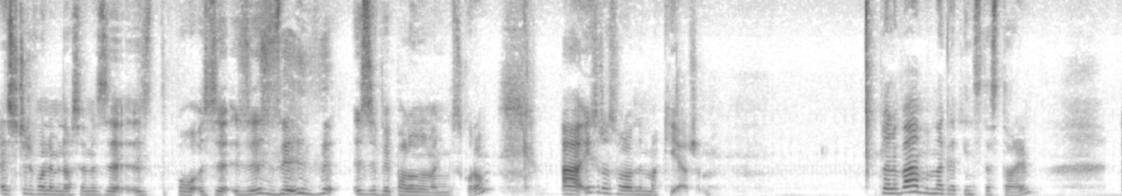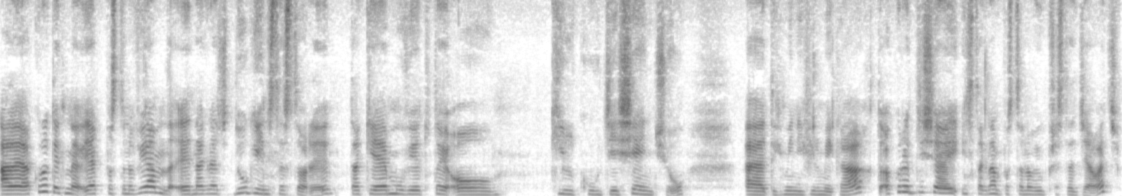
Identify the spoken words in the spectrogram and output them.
e, z czerwonym nosem z, z, z, z, z, z, wypaloną na nim skórą a i z rozwalonym makijażem. Planowałam Wam nagrać Instastory, ale akurat jak, jak postanowiłam e, nagrać długie Instastory, takie mówię tutaj o kilkudziesięciu, e, tych mini filmikach, to akurat dzisiaj Instagram postanowił przestać działać.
